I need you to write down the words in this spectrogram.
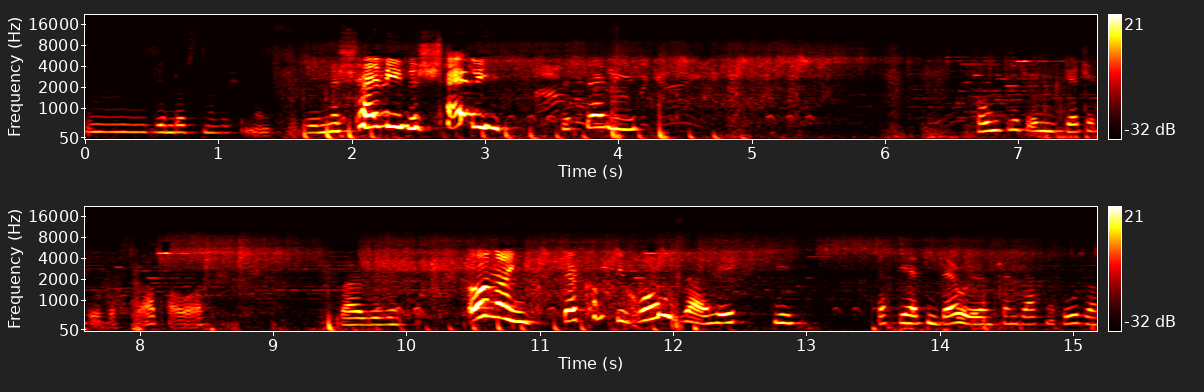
mh, mm, den letzten habe ich nicht gesehen. Eine Shelly, eine Shelly, eine Shelly. Hoffentlich irgendwie Gadget oder Star Power. Weil wir sind. Oh nein, da kommt die Rosa. Hey, nee. Ich dachte, die hätten Daryl und dann sagt Rosa.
